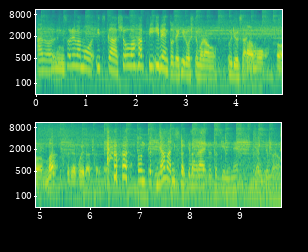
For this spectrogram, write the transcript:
あの、うんそれはもういつか昭和ハッピーイベントで披露してもらおう、ウリュウさんに。あもう、うん、マックスで声出すからね。その時生で聞いてもらえる時にね、やってもらおう。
